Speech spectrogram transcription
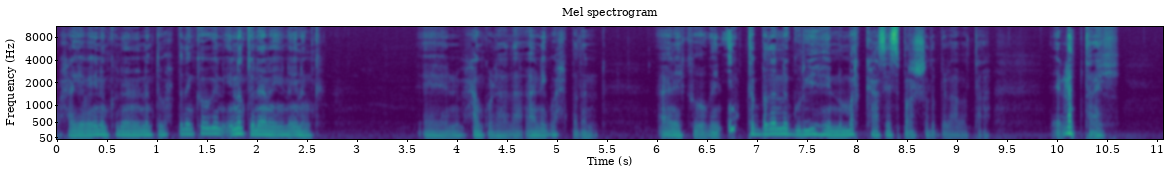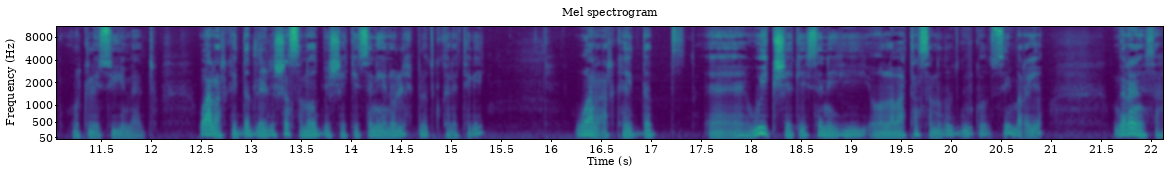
waxaa laga inanta wax badan ka ogeyn inantu inaanu ina- inanka. Maxaan ku dhahdaa aanay wax badan aanay ka ogeyn. Inta badanna guryaheenu markaasay isbarashadu bilaabataa. Ee dhabta ah marka la yimaado. Waan arkay dad layidhi shan sannadood bay sheekaysanayeen oo lix bilood ku kala tegey waan arkay dad wiig sheekaysanayey oo labaatan sannadood guurkooda sii marayo. Garanaysaa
